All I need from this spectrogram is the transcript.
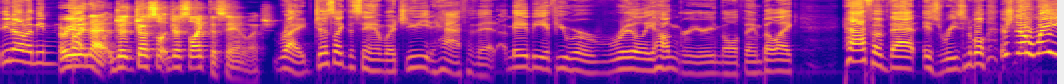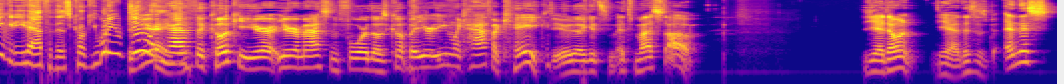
you know what I mean? or even But- that. Just just just like the sandwich. Right, just like the sandwich, you eat half of it. Maybe if you were really hungry, you're eating the whole thing, but like half of that is reasonable. There's no way you can eat half of this cookie. What are you If you're doing? eating half the cookie, you're you're amassing four of those cookies, but you're eating like half a cake, dude. Like it's it's messed up. Yeah, don't. Yeah, this is and this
